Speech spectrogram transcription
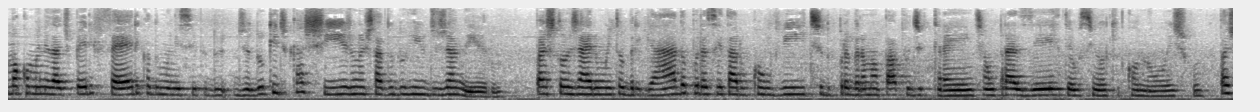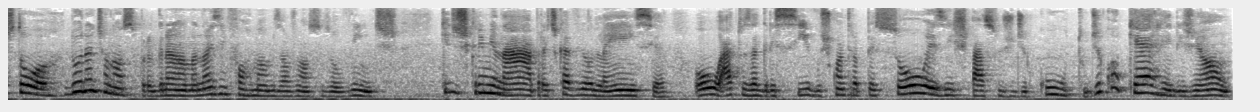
uma comunidade periférica do município de Duque de Caxias, no estado do Rio de Janeiro. Pastor Jairo, muito obrigada por aceitar o convite do programa Papo de Crente. É um prazer ter o senhor aqui conosco. Pastor, durante o nosso programa, nós informamos aos nossos ouvintes que discriminar, praticar violência ou atos agressivos contra pessoas e espaços de culto de qualquer religião,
